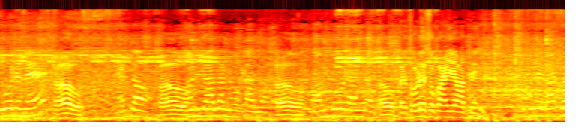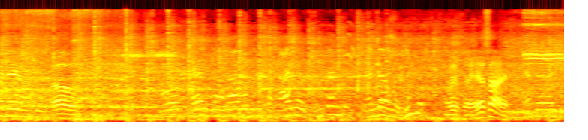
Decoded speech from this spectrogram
जोड़ में। आओ। आओ। पानी डालना नमक डालना आओ। नमक डालना आओ फिर थोड़े सुखाए जाते। हैं हूँ। आओ। ऐसा ऐसा है ऐसा है कि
